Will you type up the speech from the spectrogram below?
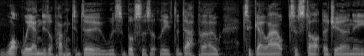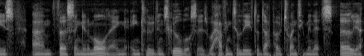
what we ended up having to do was the buses that leave the depot to go out to start their journeys um, first thing in the morning, including school buses, were having to leave the depot 20 minutes earlier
